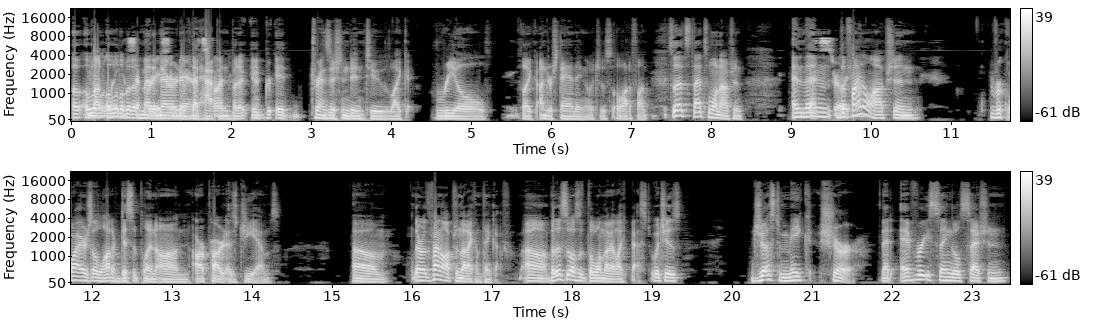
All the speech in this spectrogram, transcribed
a, a little, a little bit of meta narrative that happened, fun. but it, it it transitioned into like real like understanding, which was a lot of fun. So that's that's one option, and then really the final option requires a lot of discipline on our part as GMs. Um, are the final option that I can think of, uh, but this is also the one that I like best, which is just make sure that every single session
